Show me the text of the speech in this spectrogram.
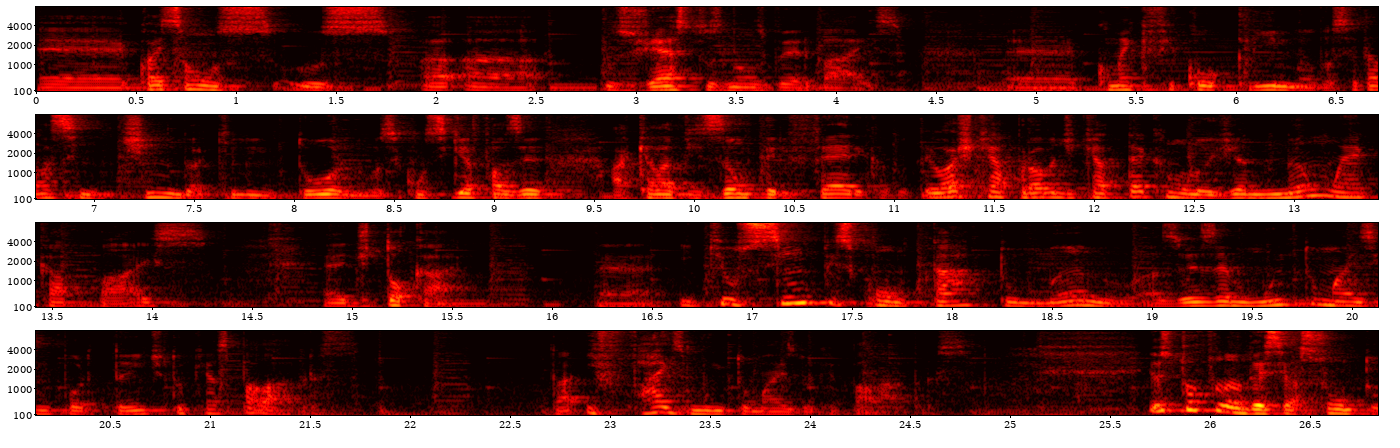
é, quais são os, os, a, a, os gestos não verbais, é, como é que ficou o clima, você estava sentindo aquilo em torno, você conseguia fazer aquela visão periférica. Do... Eu acho que é a prova de que a tecnologia não é capaz é, de tocar. E que o simples contato humano às vezes é muito mais importante do que as palavras. Tá? E faz muito mais do que palavras. Eu estou falando desse assunto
